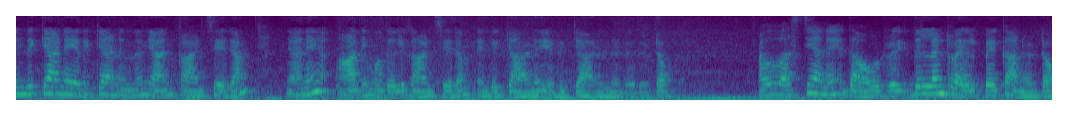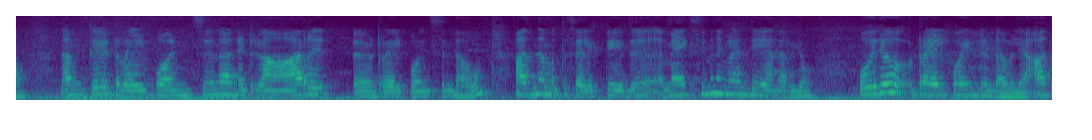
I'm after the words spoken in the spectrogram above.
എന്തൊക്കെയാണ് ഏതൊക്കെയാണെന്ന് ഞാൻ കാണിച്ചു തരാം. ഞാൻ ആദ്യം മുതൽ കാണിച്ചു തരാം എന്തൊക്കെയാണ് ഏതൊക്കെയാണെന്നുള്ളത് കേട്ടോ അപ്പോൾ ഫസ്റ്റ് ഞാൻ ഇത് ഓർഡർ ഇതെല്ലാം ട്രയൽ പാക്കാണ് കേട്ടോ നമുക്ക് ട്രയൽ പോയിന്റ്സ് എന്ന് പറഞ്ഞിട്ടുള്ള ആറ് ട്രയൽ പോയിന്റ്സ് ഉണ്ടാവും. അത് നമുക്ക് സെലക്ട് ചെയ്ത് മാക്സിമം നിങ്ങൾ എന്ത് ചെയ്യാന്നറിയോ? ഒരു ട്രയൽ പോയിന്റ് ഉണ്ടാവില്ലേ അത്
